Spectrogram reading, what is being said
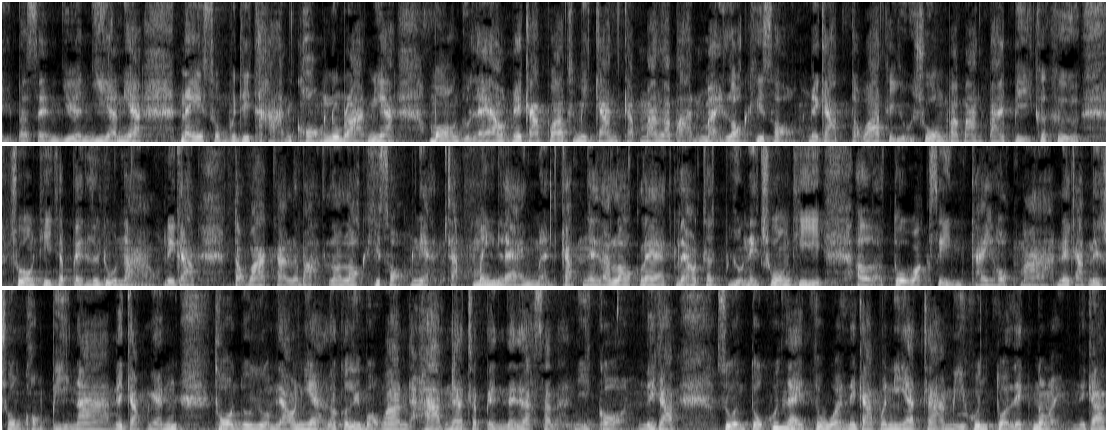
4.4%เยือนเยียเนี่ยในสมมติฐานของโนมูระเนี่ยมองอยู่แล้วนะครับว่าจะมีการกลับมาระบาดใหม่รอบที่2นะครับแต่ว่าจะอยู่ช่วงประมาณปลายปีก็คือช่วงที่จะเป็นฤดูหนาวนะครับแต่ว่าการระบาดระลอกที่2เนี่ยจะไม่แรงเหมือนกับในระลอกแรก แล้วจะอยู่ในช่วงที่เอ่อตัววัคซีนใกล้ออกมานะครับในช่วงของปีหน้านะครับงั้นโทนโดยรวมแล้วเนี่ยเราก็เลยบอกว่าภาพน่าจะเป็นในลักษณะนี้ก่อนนะครับส่วนตัวหุ้นรายตัวนะครับวันนี้อาจจะมีหุ้นตัวเล็กหน่อยนะครับ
